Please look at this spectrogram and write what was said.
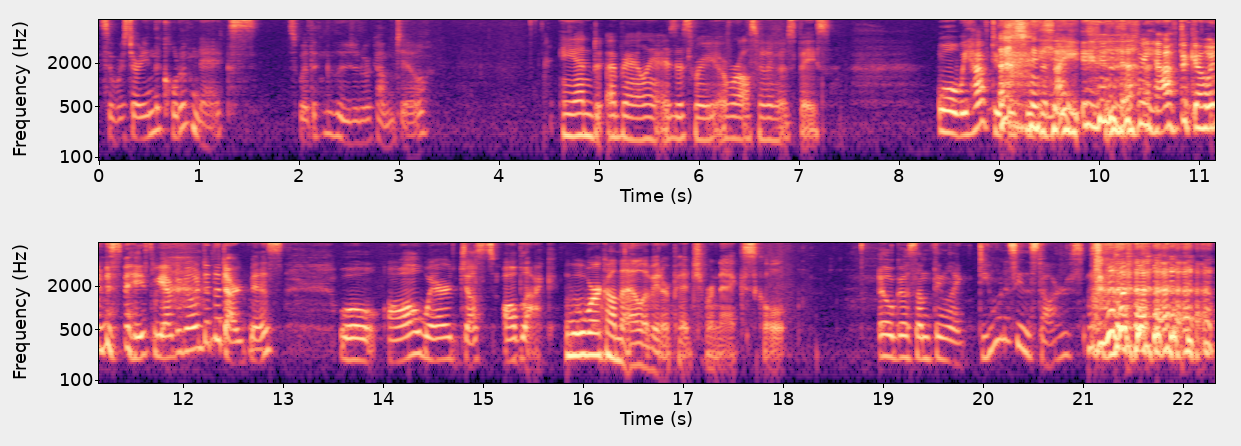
So we're starting the Code of Nyx. That's where the conclusion we're come to. And apparently, is this where you- we're also gonna go to space? Well, we have to because she's the night. we have to go into space. We have to go into the darkness. We'll all wear just all black. We'll work on the elevator pitch for next Colt. It'll go something like, "Do you want to see the stars?" and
